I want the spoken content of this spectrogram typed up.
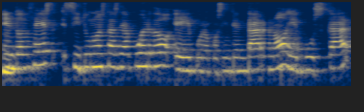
Entonces, si tú no estás de acuerdo, eh, bueno, pues intentar ¿no? Eh, buscar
